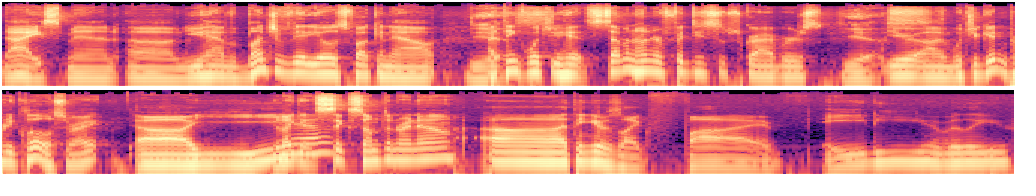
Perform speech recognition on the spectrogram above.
Nice, man. Um, you have a bunch of videos fucking out. I think once you hit 750 subscribers, Yes. you're uh, which you're getting pretty close, right? Uh, yeah. You're like at six something right now. Uh, I think it was like five eighty, I believe,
